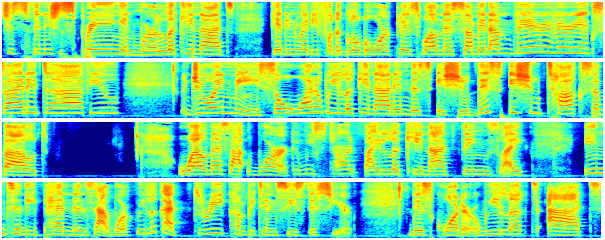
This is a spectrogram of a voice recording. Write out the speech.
just finished the spring and we're looking at getting ready for the Global Workplace Wellness Summit. I'm very, very excited to have you join me. So, what are we looking at in this issue? This issue talks about wellness at work, and we start by looking at things like interdependence at work. We look at three competencies this year, this quarter. We looked at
